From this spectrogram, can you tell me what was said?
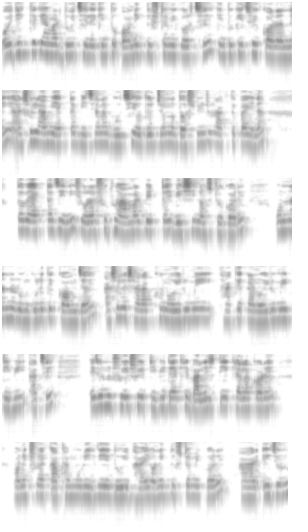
ওই দিক থেকে আমার দুই ছেলে কিন্তু অনেক দুষ্টামি করছে, কিন্তু কিছুই করার নেই। আসলে আমি একটা বিছানা গুছিয়ে ওদের জন্য দশ মিনিটও রাখতে পারি না। তবে একটা জিনিস, ওরা শুধু আমার বেডটাই বেশি নষ্ট করে, অন্যান্য রুমগুলোতে কম যায়। আসলে সারাক্ষণ ওই রুমেই থাকে, কারণ ওই রুমেই টিভি আছে এই জন্য শুয়ে শুয়ে টিভি দেখে বালিশ দিয়ে খেলা করে। অনেক সময় কাঁথা মুড়ি দিয়ে দুই ভাই অনেক দুষ্টমি করে, আর এই জন্য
